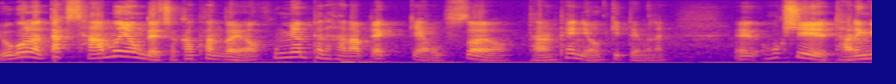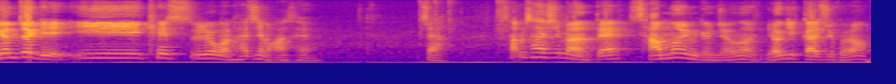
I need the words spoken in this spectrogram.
요거는 딱 사무용도에 적합한 거예요. 후면팬 하나 뺄 게 없어요. 다른 팬이 없기 때문에. 예, 혹시 다른 견적에 이 케이스 쓰려고는 하지 마세요. 자 3, 40만원대 사무용 견적은 여기까지고요.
